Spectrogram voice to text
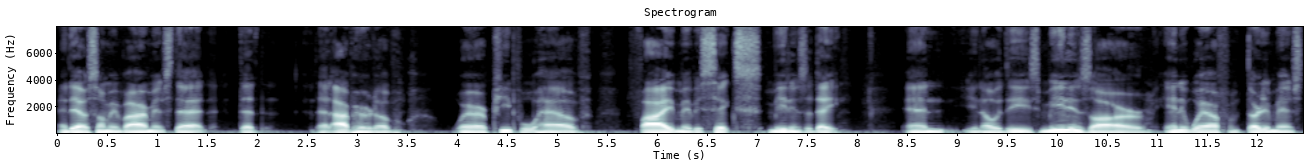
and there are some environments that that that I've heard of where people have five, maybe six meetings a day. And, you know, these meetings are anywhere from 30 minutes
